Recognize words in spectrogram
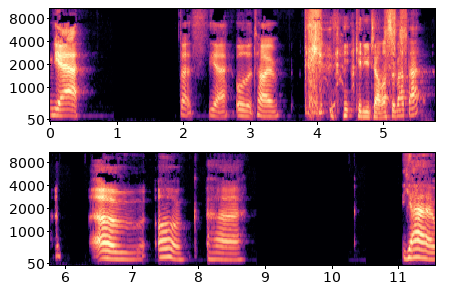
Yeah. That's yeah, all the time. Can you tell us about that? um oh uh yeah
